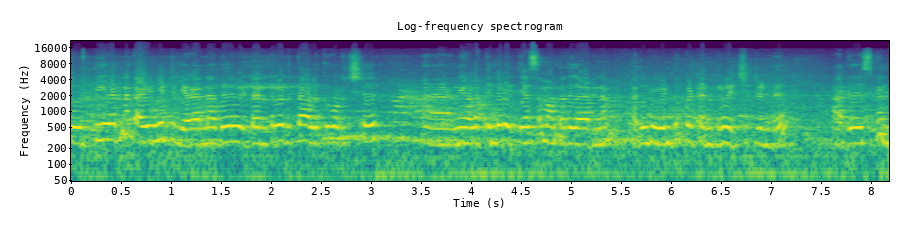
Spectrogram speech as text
പൂർത്തീകരണം കഴിഞ്ഞിട്ടില്ല. കാരണം അത് ടെൻഡർ എടുത്ത ആൾക്ക് കുറച്ച് നീളത്തിന്റെ വ്യത്യാസം വന്നത് കാരണം അത് വീണ്ടും ഇപ്പോൾ ടെൻഡർ വെച്ചിട്ടുണ്ട്. അത് സ്പിൽ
